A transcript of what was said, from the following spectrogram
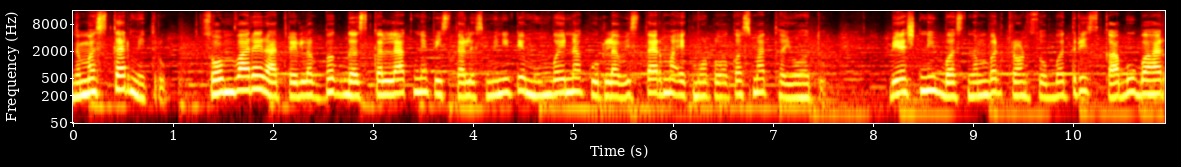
નમસ્કાર મિત્રો. સોમવારે રાત્રે લગભગ દસ કલાકને પિસ્તાલીસ મિનિટે મુંબઈના કુર્લા વિસ્તારમાં એક મોટો અકસ્માત થયો હતો. બેસ્ટની બસ નંબર ત્રણસો બત્રીસ કાબુ બહાર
